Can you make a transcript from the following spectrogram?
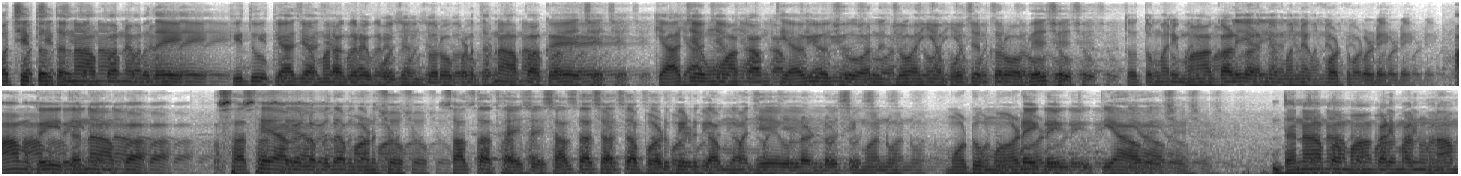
પછી તો ધના આપાને બધાએ કીધું કે આજે અમારા ઘરે ભોજન કરો પણ ધના આપા કહે છે કે આજે હું આ કામથી આવ્યો છું અને જો અહીંયા ભોજન કરવા બેસું તો તમારી મહાકાળી અને મને ખોટ પડે. આમ કહી ધના આપા સાથે આવેલા બધા માણસો ચાલતા થાય છે ચાલતા ચાલતા ભડભીડ ગામમાં જે ઓલા ડોસીમાનું મોઢું મળે ગયું હતું ત્યાં આવે છે. ધના આપા મહાકાળીમાનું નામ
